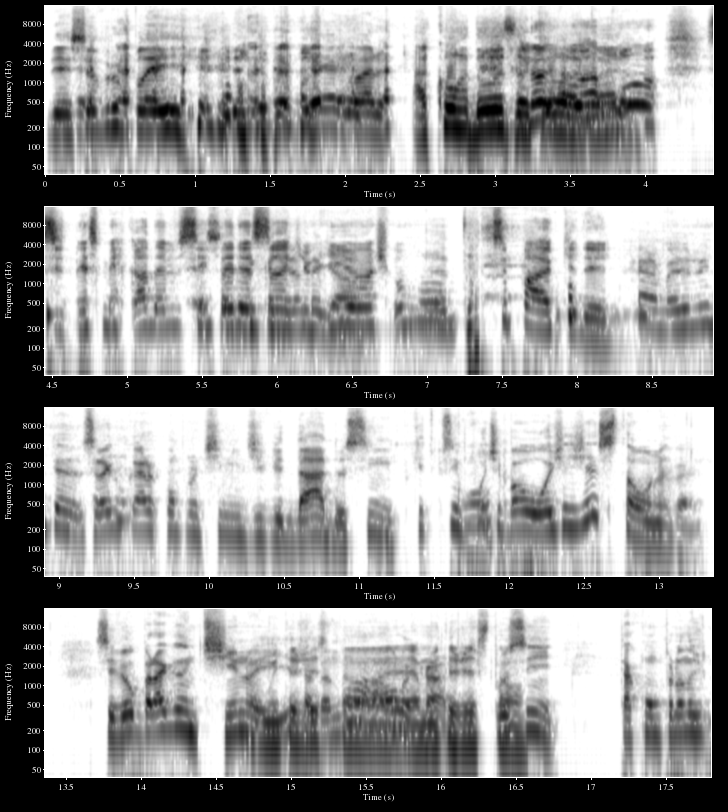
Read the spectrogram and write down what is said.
Desceu pro play. Desceu pro play agora. Acordou, sacou Não, agora. pô, se- nesse mercado deve ser Essa interessante brincadeira aqui. é legal. Eu acho que eu vou participar aqui dele. Cara, mas eu não entendo. Será que o cara compra um time endividado assim? Porque, tipo assim, Compra. futebol hoje é gestão, né, velho? Você vê o Bragantino É aí, muita tá gestão, dando aula, é, é cara. muita gestão. Tipo assim, tá comprando o moleque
